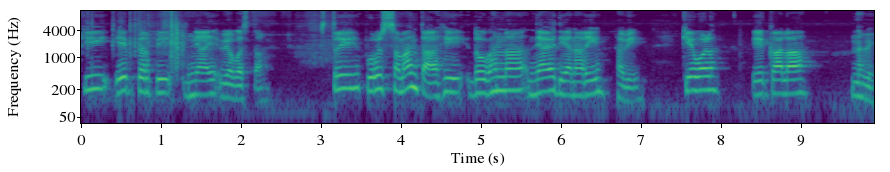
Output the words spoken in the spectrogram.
की एकतर्फी न्याय व्यवस्था? स्त्री पुरुष समानता ही दोघांना न्याय देणारी हवी. केवळ एकाला नव्हे.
